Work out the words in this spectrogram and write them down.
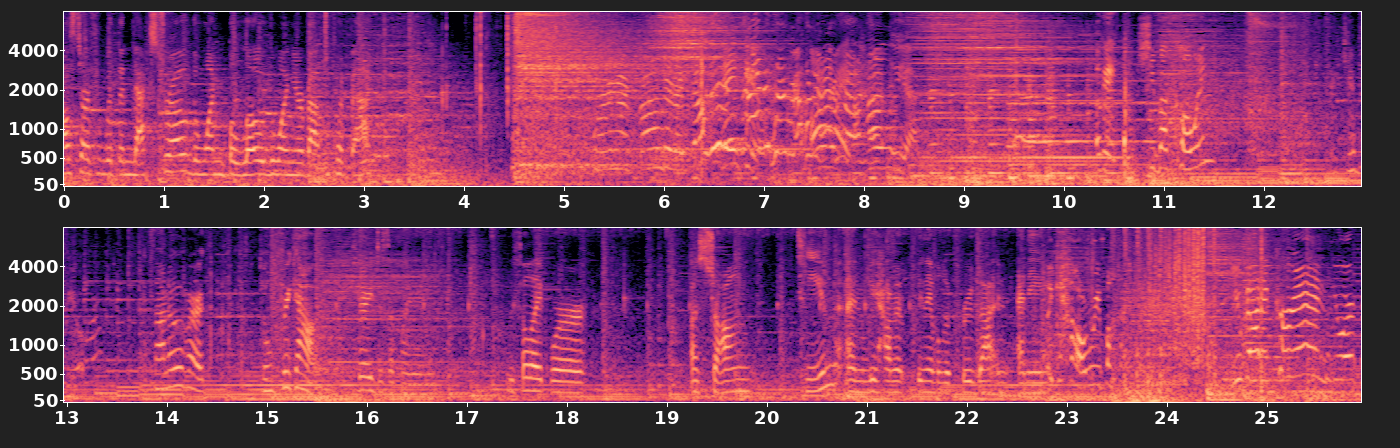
I'll start from with the next row, the one below the one you're about to put back. Sheba Cohen? It can't be over. it's not over. Don't freak out. It's very disappointing. We feel like we're a strong team, and we haven't been able to prove that in any. Like, how are we behind? You got it, Corinne! You are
